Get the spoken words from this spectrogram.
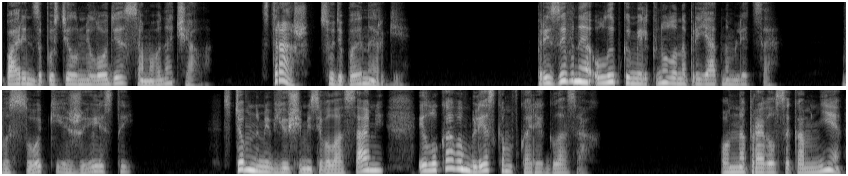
парень запустил мелодию с самого начала. Страж, судя по энергии. Призывная улыбка мелькнула на приятном лице. Высокий, жилистый, с темными вьющимися волосами и лукавым блеском в карих глазах. Он направился ко мне,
